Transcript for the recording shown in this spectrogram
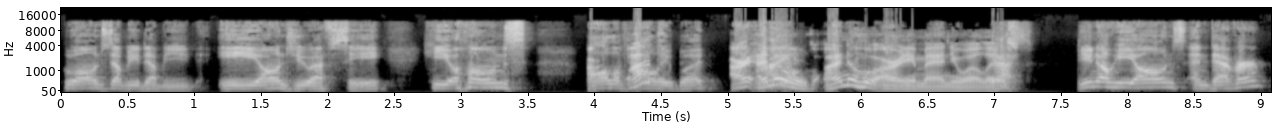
who owns WWE. He owns UFC. He owns all of What? Hollywood. Ari, I right? know I know who Ari Emanuel is. Yes. Do you know he owns Endeavor,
